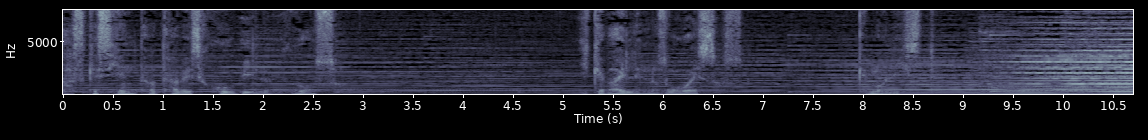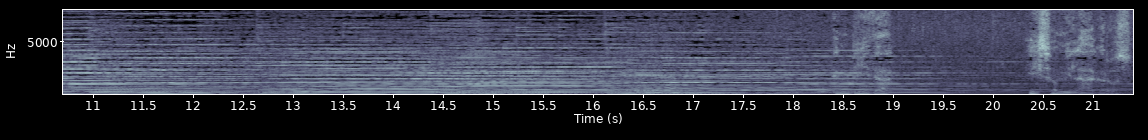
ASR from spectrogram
Haz que sienta otra vez júbilo y gozo y que bailen los huesos que moliste. hizo milagros,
